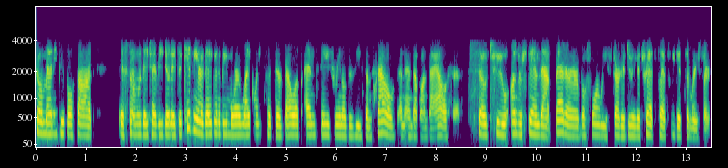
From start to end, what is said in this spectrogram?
so many people thought if someone with HIV donates a kidney, are they going to be more likely to develop end stage renal disease themselves and end up on dialysis? So, to understand that better before we started doing the transplants, we did some research.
